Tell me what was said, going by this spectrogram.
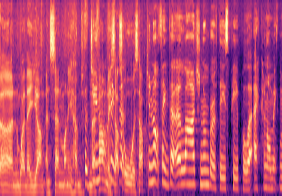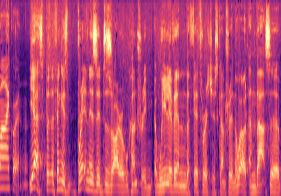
earn when they're young and send money home from their families. That's that, always happened. Do you not think that a large number of these people are economic migrants? Yes, but the thing is, Britain is a desirable country. We live in the fifth richest country in the world, and that's a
